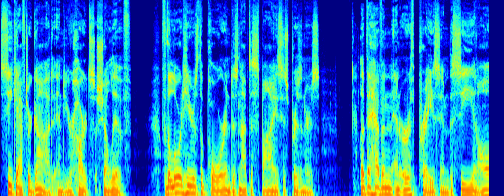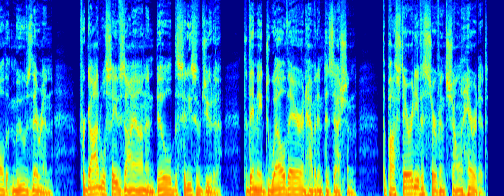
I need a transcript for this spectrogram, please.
Seek after God, and your hearts shall live. For the Lord hears the poor and does not despise his prisoners. Let the heaven and earth praise him, the sea and all that moves therein. For God will save Zion and build the cities of Judah, that they may dwell there and have it in possession. The posterity of his servants shall inherit it,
